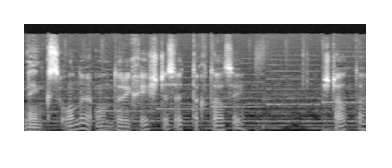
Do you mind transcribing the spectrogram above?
Links unten, untere Kiste sollte doch da sein. Steht da?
